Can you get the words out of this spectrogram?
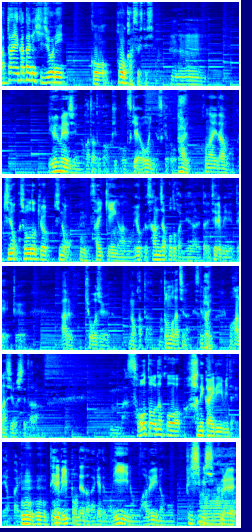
与え方に非常に、こう、フォーカスしてしまう。うーん。有名人の方とかは結構お付き合い多いんですけど、う。はい。この間も、昨日か、ちょうど今日、昨日、うん最近、あの、よくサンジャポとかに出られたり、テレビに出てる、ある教授の方、まあ、友達なんですけど、はいお話をしてたら、うんまあ、相当なこう、跳ね返りみたいで、やっぱり、うんうん。テレビ一本出ただけでも、いいのも悪いのも、ビシビシくる、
